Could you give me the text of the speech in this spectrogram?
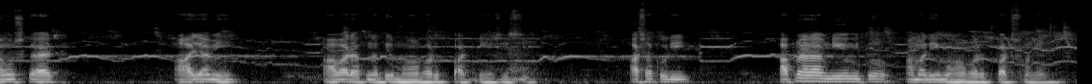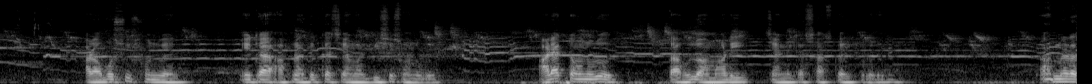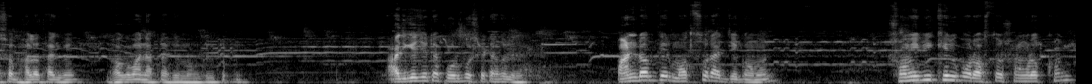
নমস্কার। আজ আমি আবার আপনাদের মহাভারত পাঠ নিয়ে এসেছি। আশা করি আপনারা নিয়মিত আমার এই মহাভারত পাঠ শোনেন। আর অবশ্যই শুনবেন, এটা আপনাদের কাছে আমার বিশেষ অনুরোধ। আর একটা অনুরোধ, তা হলো আমার এই চ্যানেলটা সাবস্ক্রাইব করে দেবেন। আপনারা সব ভালো থাকবেন, ভগবান আপনাদের মঙ্গল করুন। আজকে যেটা পড়ব সেটা হলো পাণ্ডবদের মৎস্য রাজ্যে গমন সমীবৃক্ষের উপর অস্ত্র সংরক্ষণ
